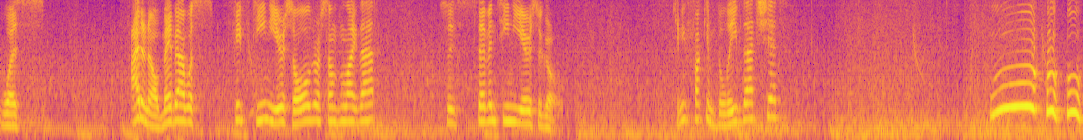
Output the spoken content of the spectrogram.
was... I don't know, maybe I was 15 years old or something like that? So it's 17 years ago. Can you fucking believe that shit? Ooh, hoo, hoo.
